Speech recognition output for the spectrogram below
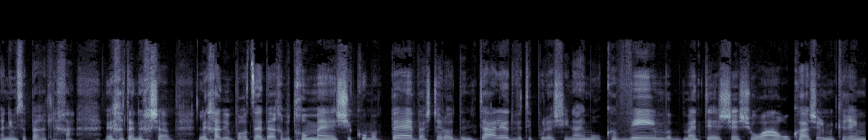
אני מספרת לך איך אתה נחשב, לאחד מפורצי הדרך בתחום אה, שיקום הפה והשתלות דנטליות וטיפולי שיניים מורכבים, ובאמת יש שורה ארוכה של מקרים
